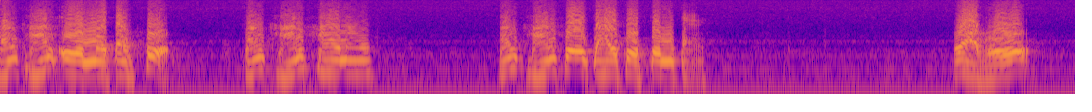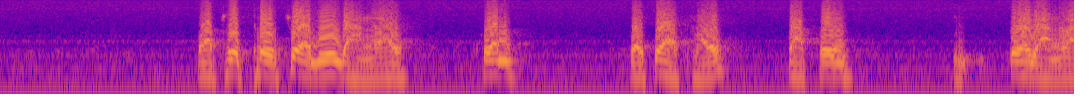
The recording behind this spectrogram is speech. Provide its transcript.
สังขารอื่นไม่ต้องพูด สังขารภายใน สังขารคือใจคือปรุงแต่งรอบรู้ ว่าผิดถูกเชื่อดีอย่างไร ควรจะแก้ไขปรับปรุงตัวอย่างไร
